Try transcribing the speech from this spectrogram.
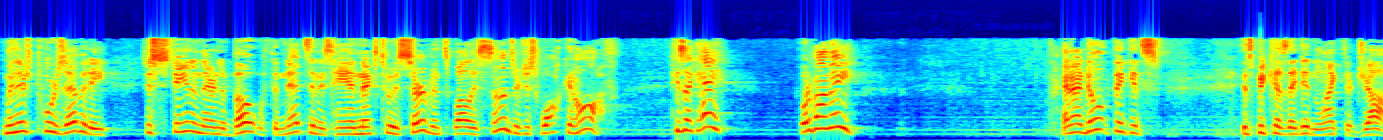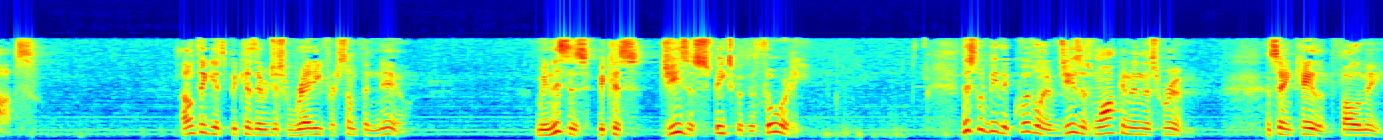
I mean, there's poor Zebedee just standing there in the boat with the nets in his hand next to his servants while his sons are just walking off. He's like, hey, what about me? And I don't think it's, it's because they didn't like their jobs. I don't think it's because they were just ready for something new. I mean, this is because Jesus speaks with authority. This would be the equivalent of Jesus walking in this room and saying, Caleb, follow me.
